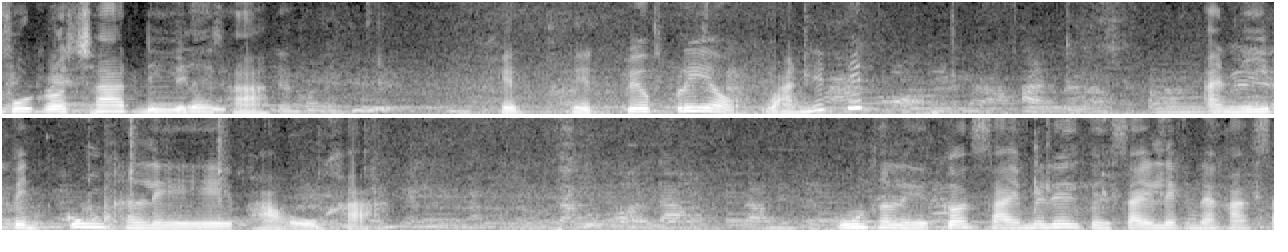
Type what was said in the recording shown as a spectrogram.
ฟู้ดรสชาติดีเลยค่ะ เผ็ดเผ็ดเปรี้ยวๆ หวานนิดๆ อันนี้เป็นกุ้งทะเลเผาค่ะ กุ้งทะเลก็ไซส์ไม่ได้เป็นไซส์เล็กนะคะ ไซ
